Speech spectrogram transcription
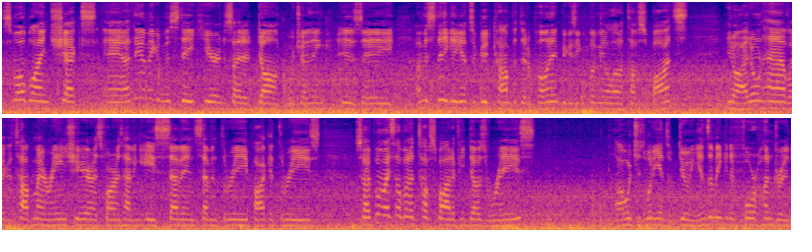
The small blind checks, and I think I make a mistake here and decide to donk, which I think is a, a mistake against a good competent opponent because he can put me in a lot of tough spots. You know, I don't have like the top of my range here as far as having ace 7, 7-3, pocket threes. So I put myself in a tough spot if he does raise uh, which is what he ends up doing. He ends up making it 400.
